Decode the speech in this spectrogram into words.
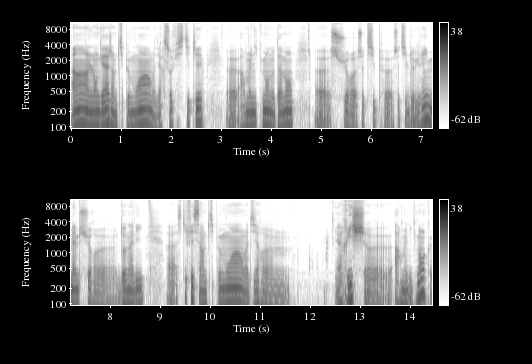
a un langage un petit peu moins, on va dire, sophistiqué, harmoniquement notamment, sur ce type, ce type de grille, même sur Donnelly, ce qui fait c'est un petit peu moins, on va dire, riche harmoniquement que,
